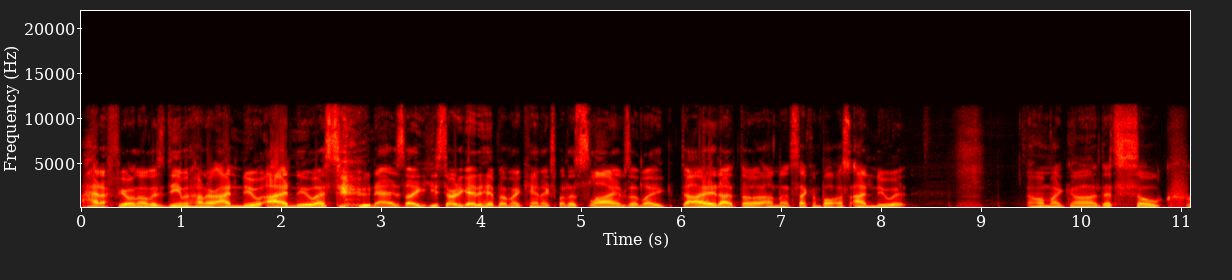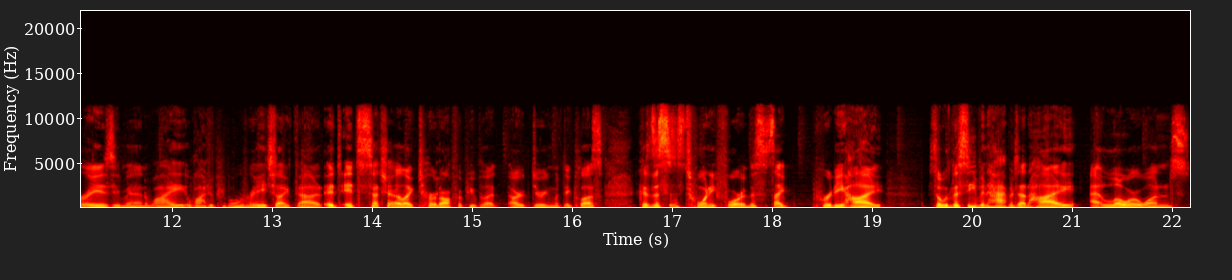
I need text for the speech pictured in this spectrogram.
I had a feeling though this demon hunter. I knew I knew as soon as like he started getting hit by mechanics by the slimes and like died at the on that second boss. I knew it. Oh my god, that's so crazy, man. Why why do people rage like that? It, it's such a like turn off for people that are doing Mythic Plus because this is 24. This is like pretty high. So this even happens at high, at lower ones,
